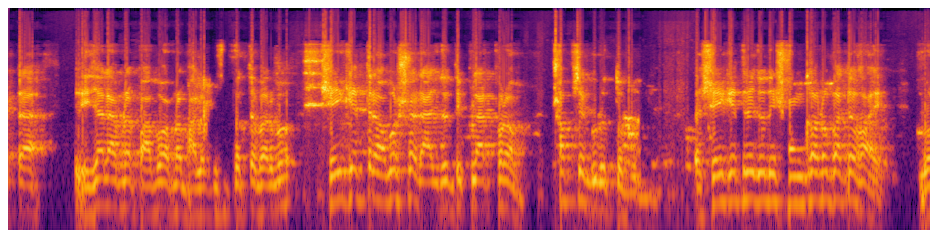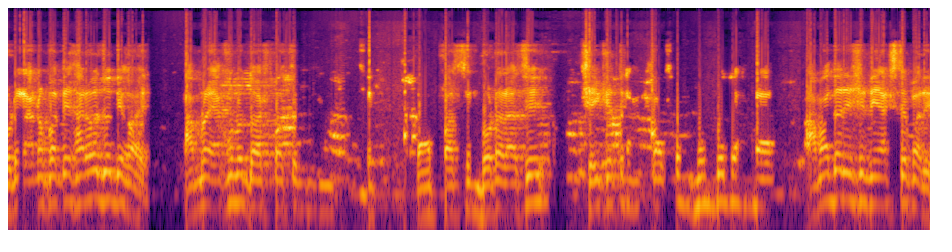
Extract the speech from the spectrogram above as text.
একটা রেজাল্ট আমরা পাবো, আমরা ভালো কিছু করতে পারব। সেই ক্ষেত্রে অবশ্যই রাজনৈতিক প্ল্যাটফর্ম সবচেয়ে গুরুত্বপূর্ণ। সেই ক্ষেত্রে যদি সংখ্যা অনুপাতে হয় ভোটের আনুপাতিক হারেও যদি হয়, আমরা এখনও দশ পার্সেন্ট পার্সেন্ট ভোটার আছে। সেই ক্ষেত্রে আমরা আমাদের এসে নিয়ে আসতে পারে,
